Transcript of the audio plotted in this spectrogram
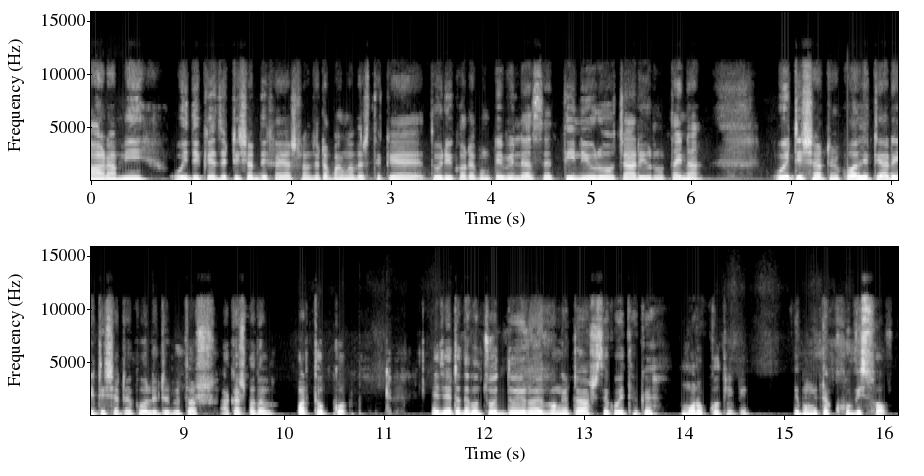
আর আমি ওইদিকে যে টি শার্ট দেখাই আসলাম, যেটা বাংলাদেশ থেকে তৈরি করে এবং টেবিলে আছে, তিন ইউরো চার ইউরো তাই না? ওই টি শার্টের কোয়ালিটি আর এই টি শার্টের কোয়ালিটির ভিতর আকাশ পাতাল পার্থক্য। এই যে এটা দেখুন চোদ্দ ইউরো এবং এটা আসছে কই থেকে? মরক্কো থেকে। এবং এটা খুবই সফট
